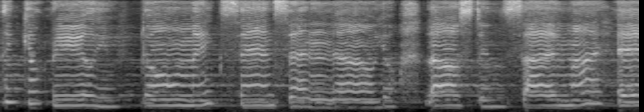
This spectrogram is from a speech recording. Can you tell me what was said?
Think you're real, you don't make sense, and now you're lost inside my head.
